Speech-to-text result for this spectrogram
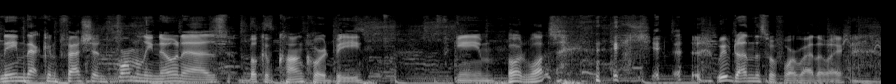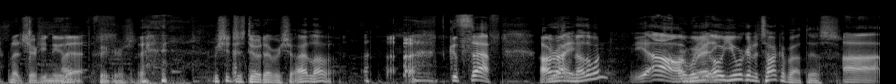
Name That Confession, formerly known as Book of Concord B, Game. Oh, it was. We've done this before, by the way. I'm not sure if you knew I that. figures. we should just do it every show. I love it. It's good stuff. All You right, want another one? Yeah, Or I'm were you, oh, you were going to talk about this. Uh,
